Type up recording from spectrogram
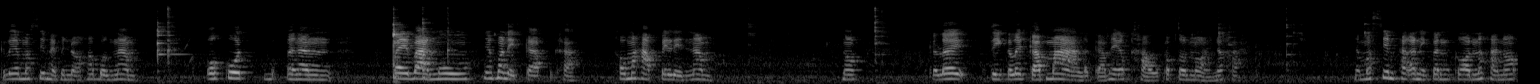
ก็เลยมาซิมให้พี่น้องเขาเบิ่งน้ำโอกุดอันนั้นไปบ้านหมูยังพอเด็กกลับค่ะ เขามาหับไปเล่นน้ำเนาะก็เลย ตีก็เลยกลับมาแล้วกลับให้กับเขากับตัวหน่อยเนาะคะเดี๋ยวมาซิมพักอันนี้กันก่อนเนาะคะเนาะ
